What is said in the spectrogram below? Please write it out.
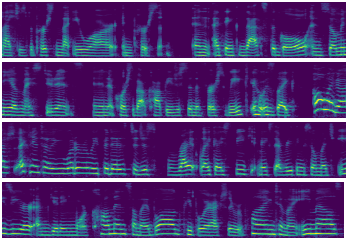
matches the person that you are in person. And I think that's the goal. And so many of my students in a course about copy, just in the first week, it was like, oh my gosh, I can't tell you what a relief it is to just write like I speak. It makes everything so much easier. I'm getting more comments on my blog. People are actually replying to my emails.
